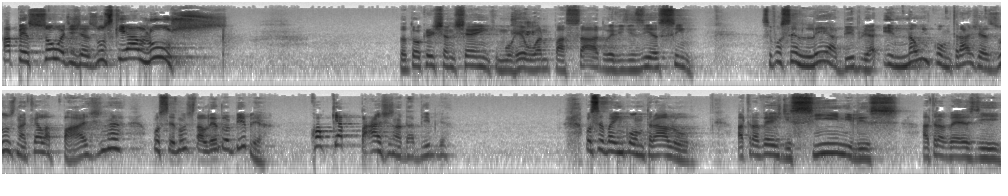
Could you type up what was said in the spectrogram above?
a pessoa de Jesus, que é a luz. Dr. Christian Shen, que morreu o ano passado, ele dizia assim: se você lê a Bíblia e não encontrar Jesus naquela página, você não está lendo a Bíblia qualquer página da Bíblia. Você vai encontrá-lo através de símiles, através de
